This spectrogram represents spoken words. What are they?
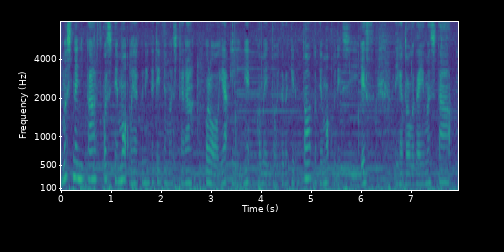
もし何か少しでもお役に立ててましたらフォローやいいねコメントをいただけるととても嬉しいです。ありがとうございました。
